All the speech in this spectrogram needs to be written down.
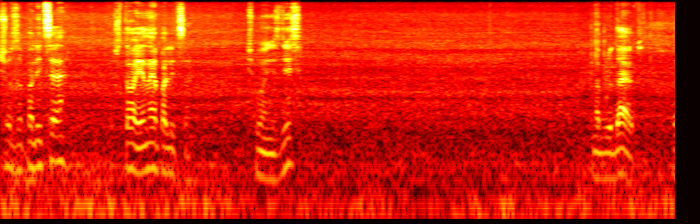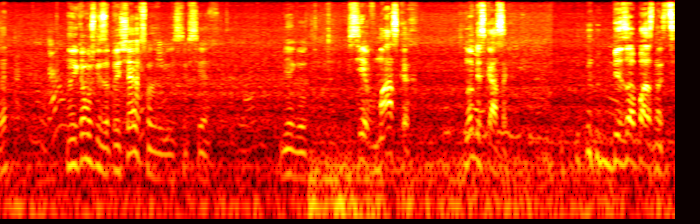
Что за полиция? Что военная полиция? Чего они здесь? Наблюдают, да? Ну да. Ну никому же не запрещают, смотри, если все бегают. Все в масках, но без касок. Безопасность.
